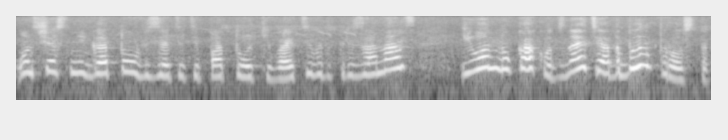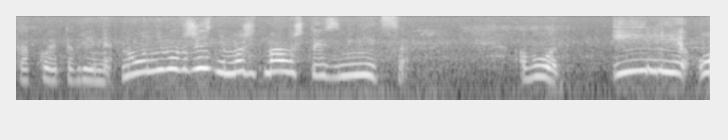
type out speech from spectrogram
он сейчас не готов взять эти потоки, войти в этот резонанс, и он, ну как вот, знаете, отбыл просто какое-то время, но у него в жизни может мало что измениться. Вот. Или у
